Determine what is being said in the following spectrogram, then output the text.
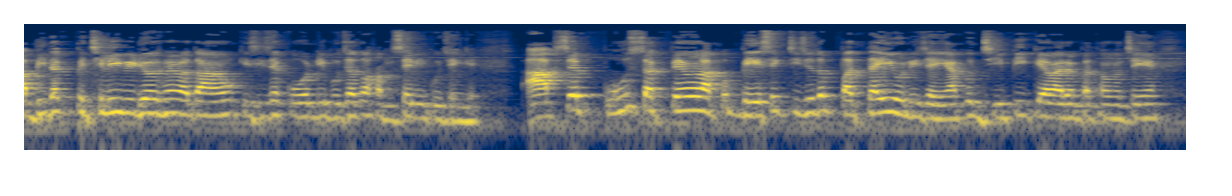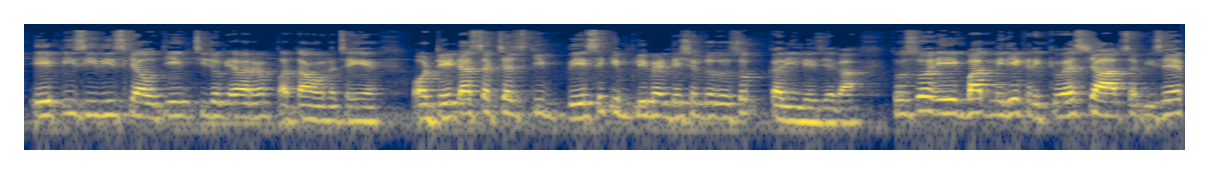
अभी तक पिछली वीडियोस में बता रहा हूँ किसी से कोड नहीं पूछा तो हमसे नहीं पूछेंगे। आपसे पूछ सकते हैं और आपको बेसिक चीज़ें तो पता ही होनी चाहिए। आपको जीपी के बारे में पता होना चाहिए। एपी सीरीज़ क्या होती है, इन चीज़ों के बारे में पता होना चाहिए। और डेटा स्ट्रक्चर्स की बेसिक इंप्लीमेंटेशन तो दोस्तों कर ही लीजिएगा। दोस्तों, एक बात मेरी एक रिक्वेस्ट है आप सभी से।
